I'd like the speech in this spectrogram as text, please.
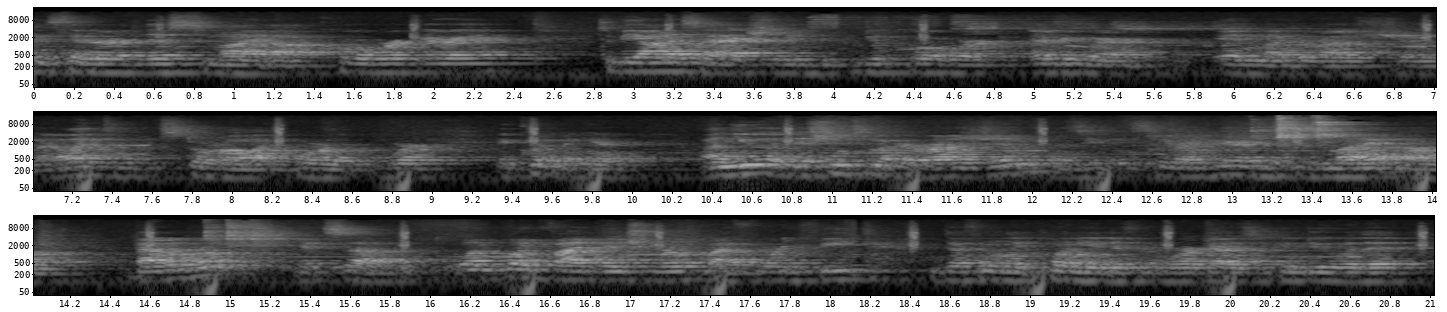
Consider this my uh, core work area. To be honest, I actually do core work everywhere in my garage gym. I like to store all my core work equipment here. A new addition to my garage gym, as you can see right here, this is my um, battle rope. It's a 1.5 inch rope by 40 feet. Definitely plenty of different workouts you can do with it.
